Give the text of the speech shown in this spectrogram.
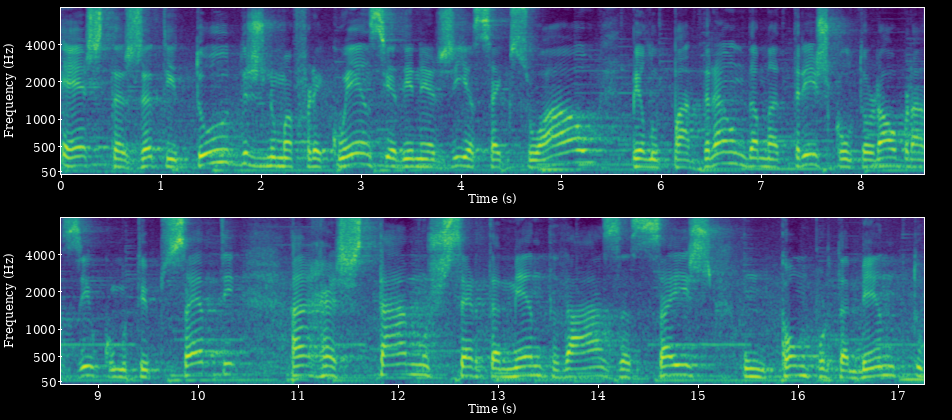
estas atitudes numa frequência de energia sexual, pelo padrão da matriz cultural Brasil como tipo 7, arrastamos certamente da asa 6 um comportamento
